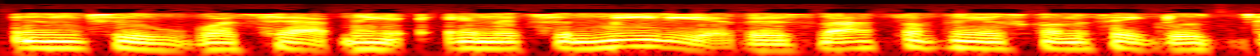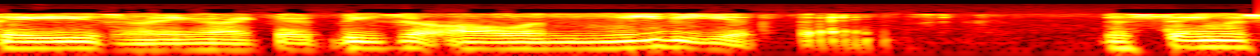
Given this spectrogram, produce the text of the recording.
into what's happening. And it's immediate. It's not something that's going to take days or anything like that. These are all immediate things. The same is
